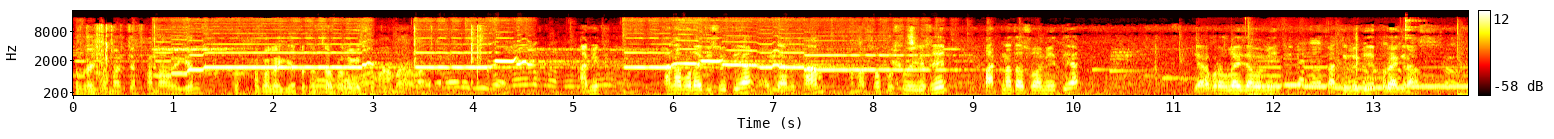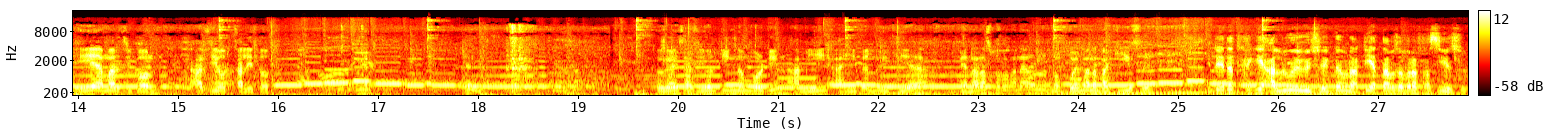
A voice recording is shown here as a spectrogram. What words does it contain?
তো গাইছ আমাৰ এতিয়া খানা হৈ গ'ল। তো খাব লাগে তাৰপিছত যাব লাগে। আমি খানা বনাই দিছো এতিয়া এতিয়া আমি খাম। আমাৰ চব বস্তু হৈ গৈছে। পাটনাত আছো আমি এতিয়া। ইয়াৰ পৰা ওলাই যাম আমি ৰাতিলৈকে প্ৰয়াগৰাজ। এয়ে আমাৰ জীৱন আজি ওর কালি তোর তো গাইছ আজি হ'ল তিনি নম্বৰ দিন। আমি আহি পালোঁ এতিয়া বেনাৰস পাবৰ কাৰণে আৰু নব্বৈ মান বাকী আছে। এতিয়া এতিয়া থাকি আলু হৈ গৈছোঁ। একদম ৰাতি এটা বজাৰ পৰা ফাঁচি আছোঁ।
